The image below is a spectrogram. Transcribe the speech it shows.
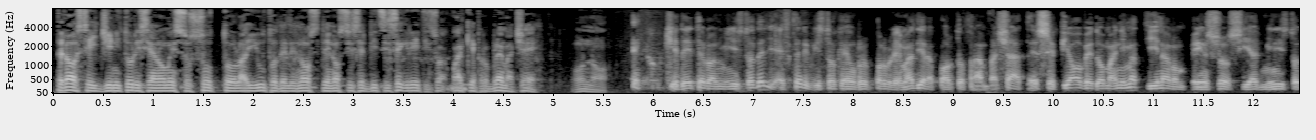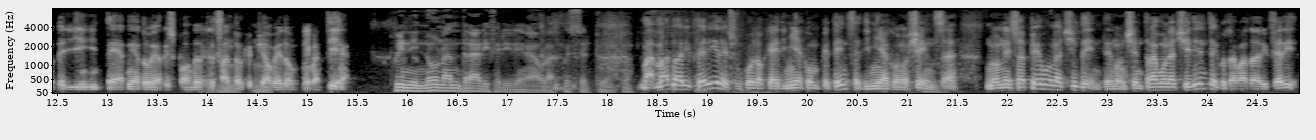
però se i genitori si hanno messo sotto l'aiuto nost- dei nostri servizi segreti, so, qualche problema c'è o no? Ecco, chiedetelo al ministro degli esteri, visto che è un problema di rapporto fra ambasciate. Se piove domani mattina, non penso sia il ministro degli interni a dover rispondere del fatto che piove domani mattina. Quindi non andrà a riferire in aula, questo è il punto. Ma vado a riferire su quello che è di mia competenza e di mia conoscenza. Non ne sapevo un accidente, non c'entrava un accidente, cosa vado a riferire?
